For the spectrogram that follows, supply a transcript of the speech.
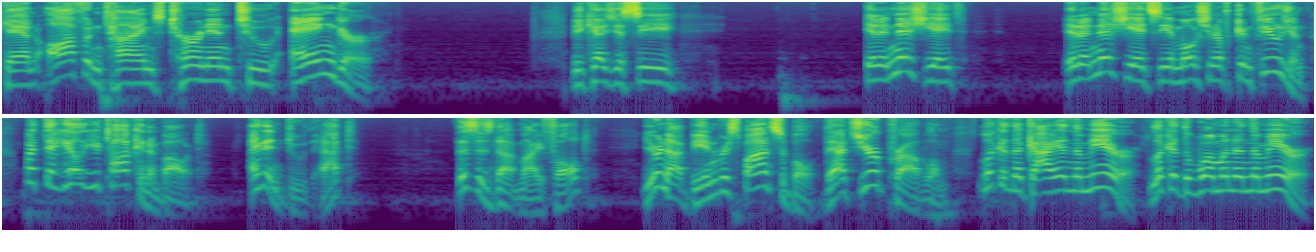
can oftentimes turn into anger because you see, it initiates it initiates the emotion of confusion. What the hell are you talking about? I didn't do that. This is not my fault. You're not being responsible. That's your problem. Look at the guy in the mirror. Look at the woman in the mirror.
